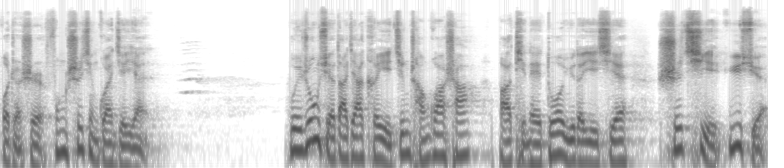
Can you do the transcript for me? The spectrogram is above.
或者是风湿性关节炎。委中穴，大家可以经常刮痧，把体内多余的一些湿气、淤血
